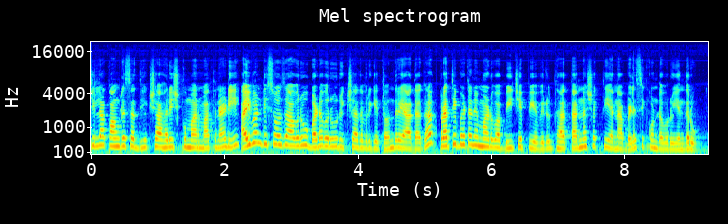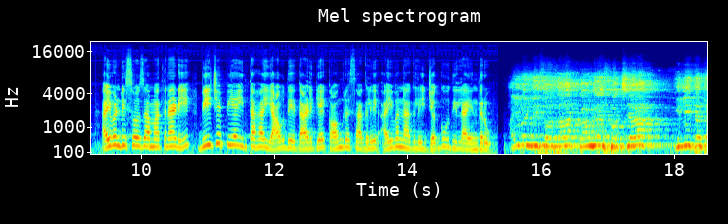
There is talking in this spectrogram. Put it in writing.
ಜಿಲ್ಲಾ ಕಾಂಗ್ರೆಸ್ ಅಧ್ಯಕ್ಷ ಹರೀಶ್ ಕುಮಾರ್ ಮಾತನಾಡಿ ಐವನ್ ಡಿಸೋಜ ಅವರು ಬಡವರು ರಿಕ್ಷಾದವರಿಗೆ ತೊಂದರೆಯಾದಾಗ ಪ್ರತಿಭಟನೆ ಮಾಡುವ ಬಿಜೆಪಿಯ ವಿರುದ್ಧ ತನ್ನ ಶಕ್ತಿಯನ್ನ ಬೆಳೆಸಿಕೊಂಡವರು ಎಂದರು. ಐವನ್ ಡಿಸೋಜಾ ಮಾತನಾಡಿ ಬಿಜೆಪಿಯ ಇಂತಹ ಯಾವುದೇ ದಾಳಿಗೆ ಕಾಂಗ್ರೆಸ್ ಆಗಲಿ ಐವನ್ ಆಗಲಿ ಜಗ್ಗುವುದಿಲ್ಲ ಎಂದರು. ಐವನ್ ಡಿಸೋಜ ಕಾಂಗ್ರೆಸ್ ಪಕ್ಷ ಇಲ್ಲಿದ್ದಂತ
